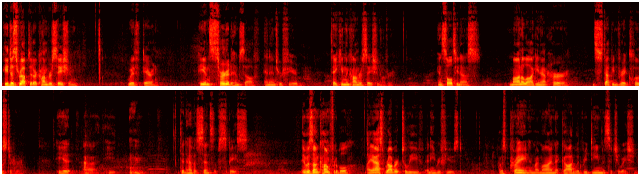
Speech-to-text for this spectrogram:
He disrupted our conversation with Aaron. He inserted himself and interfered, taking the conversation over, insulting us, monologuing at her, and stepping very close to her. He, uh, he didn't have a sense of space. It was uncomfortable. I asked Robert to leave, and he refused. I was praying in my mind that God would redeem the situation.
